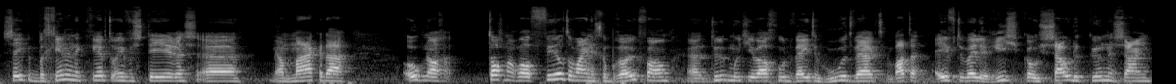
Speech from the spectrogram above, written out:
zeker beginnende crypto investeerders, nou, maken daar ook nog toch nog wel veel te weinig gebruik van. Uh, natuurlijk moet je wel goed weten hoe het werkt, wat de eventuele risico's zouden kunnen zijn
